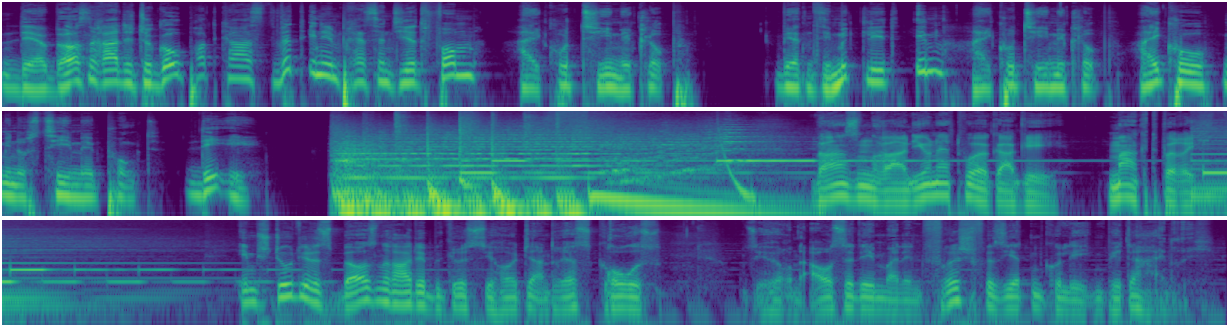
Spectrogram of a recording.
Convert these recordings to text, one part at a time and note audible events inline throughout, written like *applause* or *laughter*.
Der Börsenradio To Go Podcast wird Ihnen präsentiert vom Heiko Theme Club. Werden Sie Mitglied im Heiko Theme Club. heiko-theme.de Börsenradio Network AG Marktbericht Im Studio des Börsenradio begrüßt Sie heute Andreas Groß. Und Sie hören außerdem meinen frisch frisierten Kollegen Peter Heinrich.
